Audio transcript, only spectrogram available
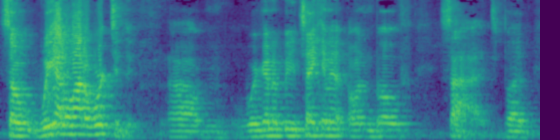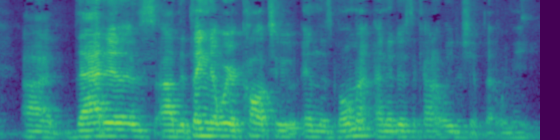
So we got a lot of work to do. Um, we're going to be taking it on both sides, but uh, that is uh, the thing that we're called to in this moment, and it is the kind of leadership that we need.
